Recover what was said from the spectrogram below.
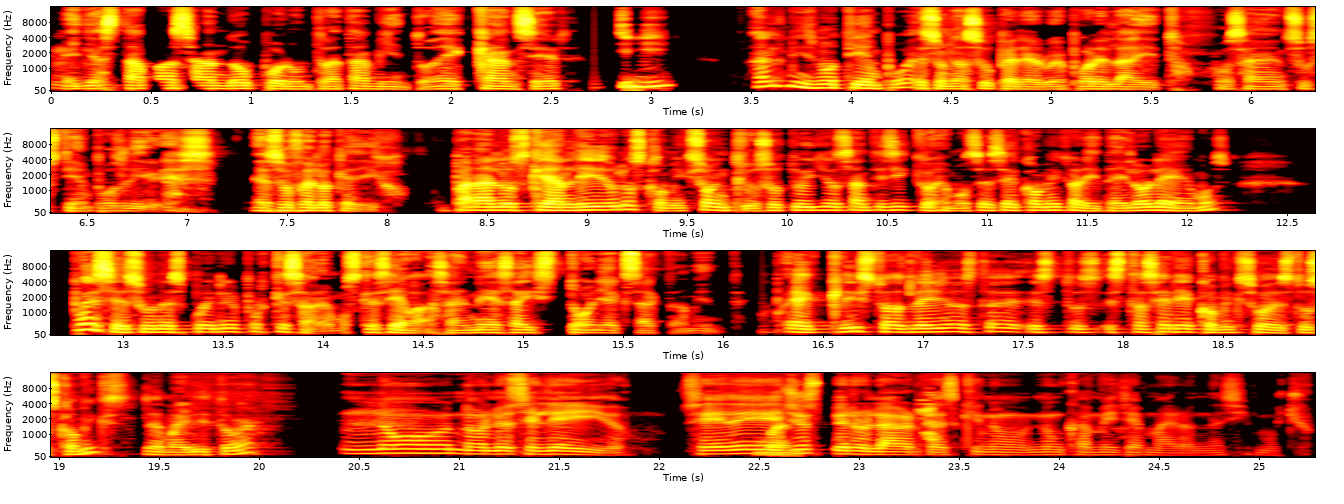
Ella está pasando por un tratamiento de cáncer y al mismo tiempo es una superhéroe por el ladito, o sea, en sus tiempos libres. Eso fue lo que dijo. Para los que han leído los cómics o incluso tú y yo, Santi, si cogemos ese cómic ahorita y lo leemos, pues es un spoiler porque sabemos que se basa en esa historia exactamente. Eh, Chris, ¿tú has leído este- estos- esta serie de cómics o estos cómics de Mighty Thor? No, no los he leído, Sé de Bueno. ellos, pero la verdad es que no, nunca me llamaron así mucho.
